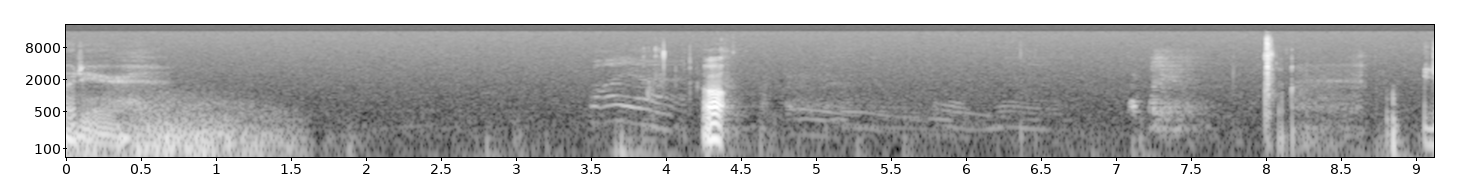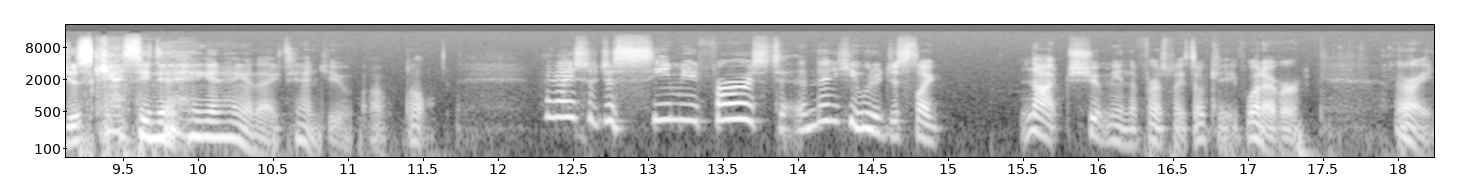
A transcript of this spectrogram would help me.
Oh dear. Oh. You just can't seem to hang it, hang it, can't you? Oh, well. That guy should just see me first, and then he would have just, like, not shoot me in the first place. Okay, whatever. Alright.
